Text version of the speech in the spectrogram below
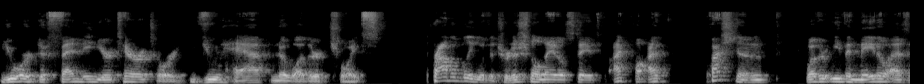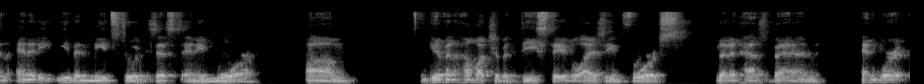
you are defending your territory. You have no other choice. Probably with the traditional NATO states, I, I question whether even NATO as an entity even needs to exist anymore, um, given how much of a destabilizing force that it has been, and where it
